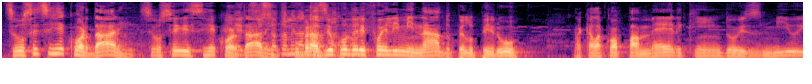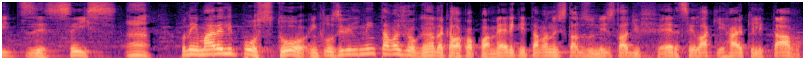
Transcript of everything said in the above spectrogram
Se vocês se recordarem, se vocês se recordarem, também o Brasil quando não. ele foi eliminado pelo Peru naquela Copa América em 2016, Ah, o Neymar ele postou, inclusive ele nem tava jogando aquela Copa América, ele tava nos Estados Unidos, tava de férias, sei lá que raio que ele tava.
